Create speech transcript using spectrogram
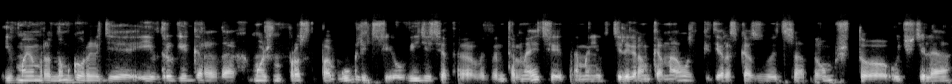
и в моем родном городе, и в других городах. Можно просто погуглить и увидеть это в интернете там, или в телеграм-каналах, где рассказывается о том, что учителя,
